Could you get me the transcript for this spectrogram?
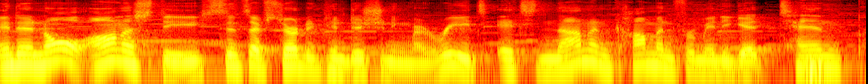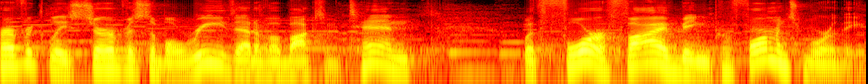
And in all honesty, since I've started conditioning my reeds, it's not uncommon for me to get 10 perfectly serviceable reeds out of a box of 10, with four or five being performance worthy.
